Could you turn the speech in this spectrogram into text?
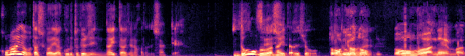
この間も確かヤクルト巨人ナイターじゃなかったんでしたっけ？ドームはないたでしょ東京ドームはね、まあ、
